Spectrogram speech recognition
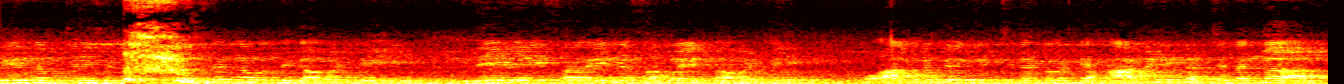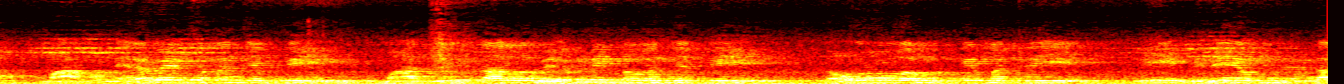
కేంద్రం చేసేది సిద్ధంగా ఉంది కాబట్టి ఇదే సరైన సమయం కాబట్టి వాల్మీకి ఇచ్చినటువంటి హామీని ఖచ్చితంగా మాకు నెరవేర్చమని చెప్పి మా జీవితాల్లో వెలుగు నింపమని చెప్పి గౌరవ ముఖ్యమంత్రి ముఖ్యమంత్రిని వినయంగా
